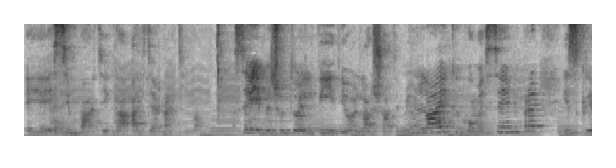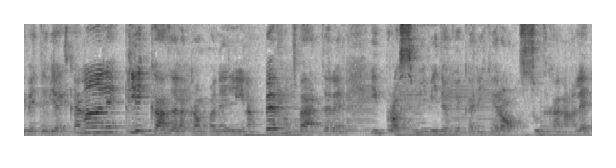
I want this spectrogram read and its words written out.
e simpatica alternativa. Se vi è piaciuto il video lasciatemi un like come sempre, iscrivetevi al canale, cliccate la campanellina per non perdere i prossimi video che caricherò sul canale,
